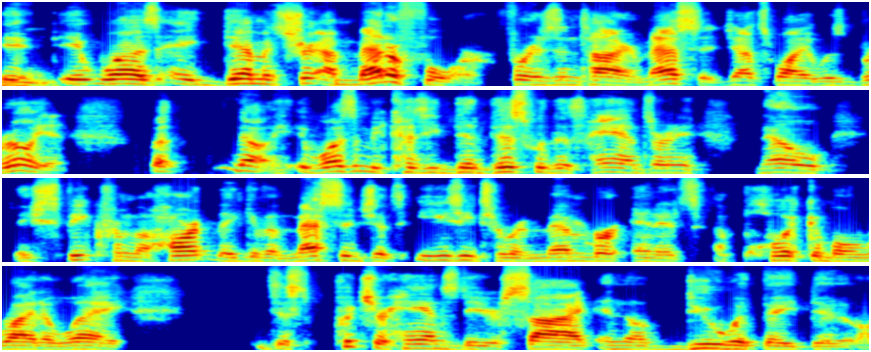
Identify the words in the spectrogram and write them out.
It, mm-hmm. it was a demonstration, a metaphor for his entire message. That's why it was brilliant But no, it wasn't because he did this with his hands or anything. No, they speak from the heart. They give a message that's easy to remember and it's applicable right away. Just put your hands to your side and they'll do what they do.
